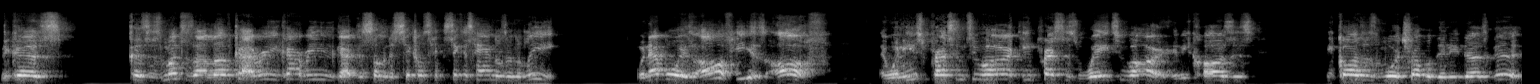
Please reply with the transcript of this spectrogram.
Because because as much as I love Kyrie, Kyrie's got just some of the sickest, sickest handles in the league. When that boy is off, he is off. And when he's pressing too hard, he presses way too hard, and he causes he causes more trouble than he does good.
